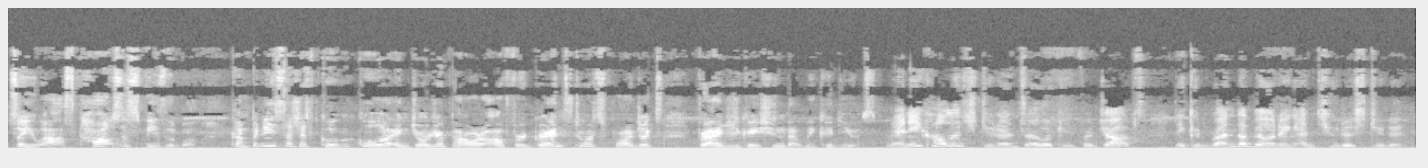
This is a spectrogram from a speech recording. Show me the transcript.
So you ask, how is this feasible? Companies such as Coca-Cola and Georgia Power offer grants towards projects for education that we could use. Many college students are looking for jobs. They could run the building and tutor students.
